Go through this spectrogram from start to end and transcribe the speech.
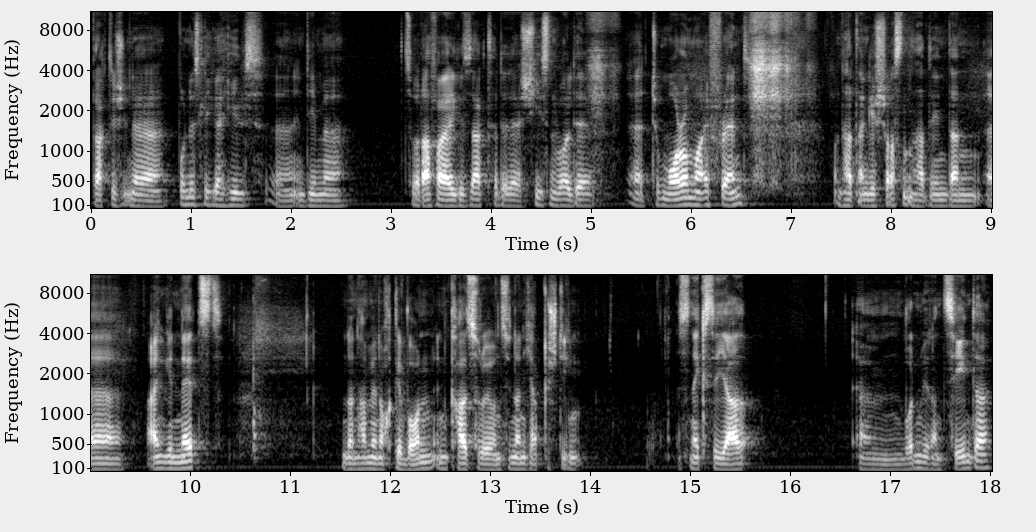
praktisch in der Bundesliga hielt, äh, indem er zu Raphael gesagt hatte, der schießen wollte, äh, Tomorrow my friend, und hat dann geschossen, hat ihn dann äh, eingenetzt. Und dann haben wir noch gewonnen in Karlsruhe und sind dann nicht abgestiegen. Das nächste Jahr ähm, wurden wir dann Zehnter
